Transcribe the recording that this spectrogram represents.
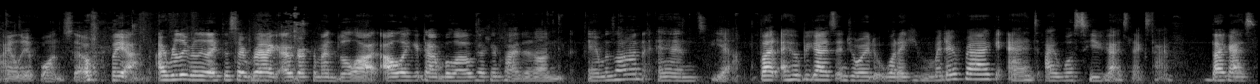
I only have one, so. But yeah, I really, really like this diaper bag. I would recommend it a lot. I'll link it down below if I can find it on Amazon, and yeah. But I hope you guys enjoyed what I keep in my diaper bag, and I will see you guys next time. Bye, guys.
